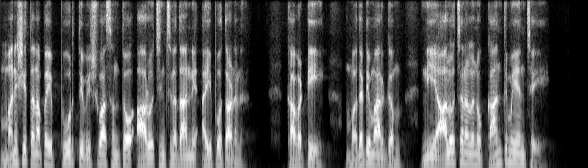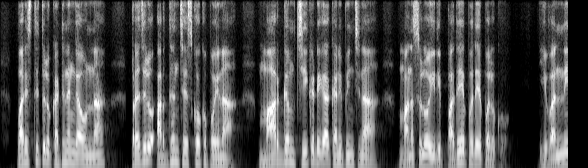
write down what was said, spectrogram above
మనిషి తనపై పూర్తి విశ్వాసంతో ఆలోచించిన దాన్ని అయిపోతాడని. కాబట్టి మొదటి మార్గం నీ ఆలోచనలను కాంతిమయం చేయి. పరిస్థితులు కఠినంగా ఉన్నా ప్రజలు అర్థం చేసుకోకపోయినా మార్గం చీకటిగా కనిపించినా మనసులో ఇది పదే పదే పలుకు. ఇవన్నీ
